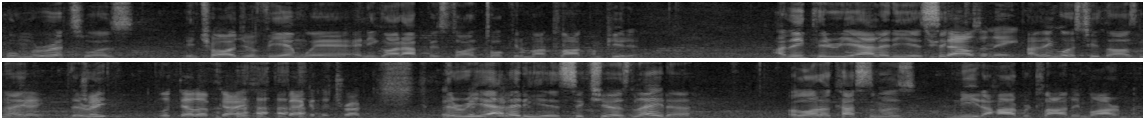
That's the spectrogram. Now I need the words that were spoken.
Paul Maritz was in charge of VMware, and he got up and started talking about cloud computing. I think the reality is 2008. I think it was 2008. Okay. Look that up, guys. It's back in the truck. the reality is, six years later, a lot of customers need a hybrid cloud environment,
